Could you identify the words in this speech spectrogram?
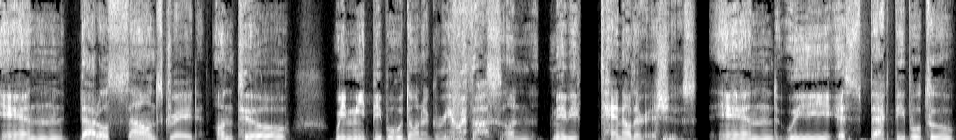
And that all sounds great until we meet people who don't agree with us on maybe 10 other issues. And we expect people to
